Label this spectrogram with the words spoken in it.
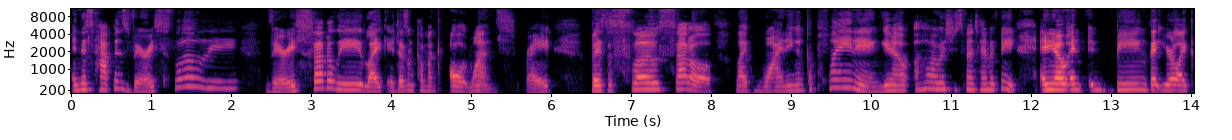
And this happens very slowly, very subtly, like it doesn't come all at once, right? But it's a slow, subtle, like whining and complaining, you know, oh, I wish you spent time with me. And, you know, and, and being that you're like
